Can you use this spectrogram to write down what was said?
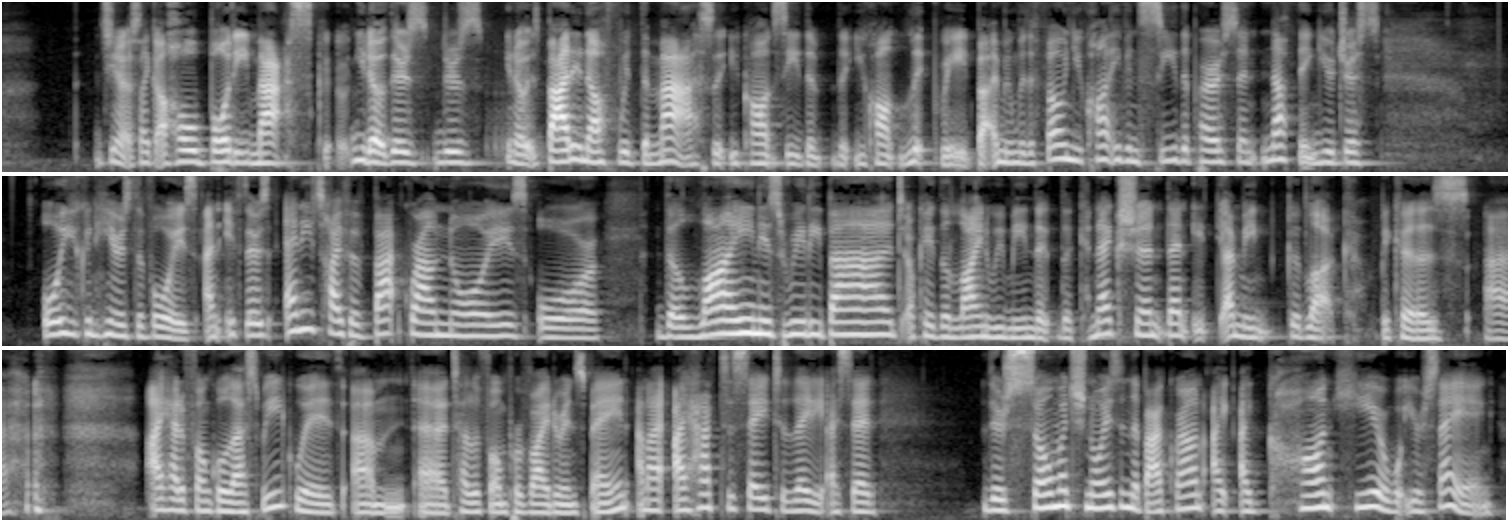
you know it's like a whole body mask. You know there's there's you know it's bad enough with the mask that you can't see the that you can't lip read. But i mean with a phone you can't even see the person nothing. You're just all you can hear is the voice. And if there's any type of background noise or the line is really bad okay the line we mean the, the connection then it, i mean good luck. Because uh, I had a phone call last week with um, a telephone provider in Spain, and I, I had to say to the lady, I said, there's so much noise in the background. I, I can't hear what you're saying.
